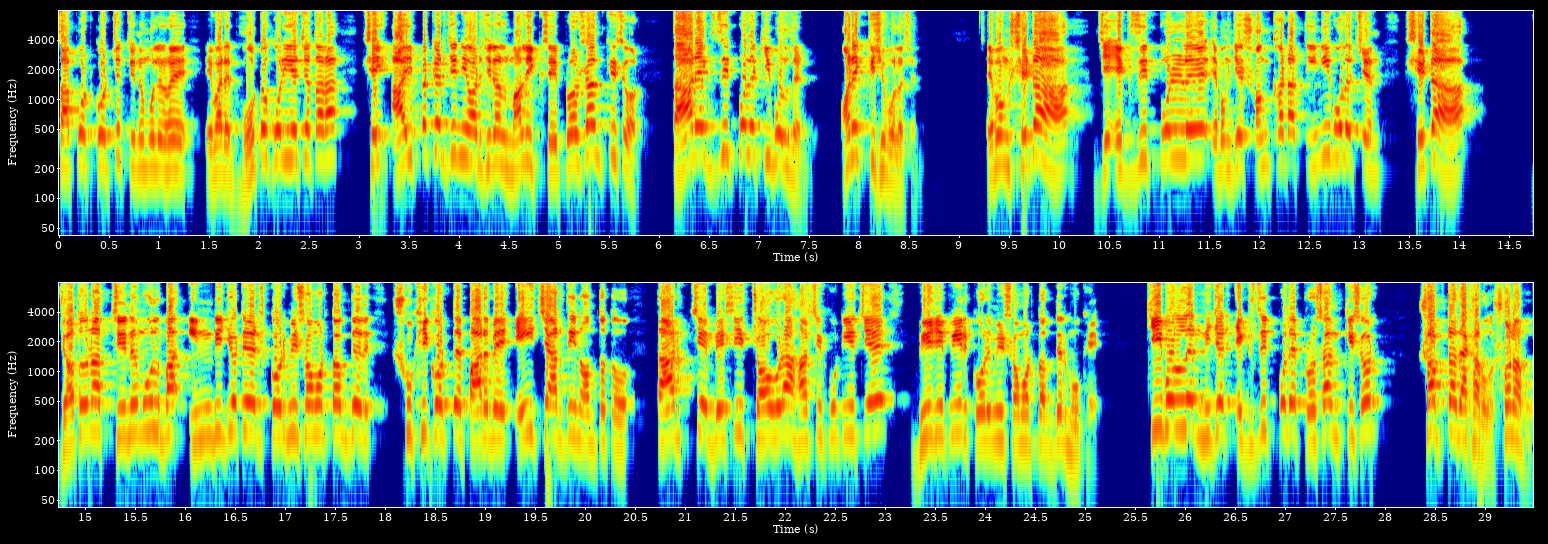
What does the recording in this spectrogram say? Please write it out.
সাপোর্ট করছে, তৃণমূলের হয়ে এবারে ভোটও করিয়েছে তারা। সেই আইপ্যাকের যিনি অরিজিনাল মালিক, সেই প্রশান্ত কিশোর, তার এক্সিট পোলে কি বললেন? অনেক কিছু বলেছেন। এবং সেটা যে এক্সিট পড়লে এবং যে সংখ্যাটা তিনি বলেছেন, সেটা যত না তৃণমূল বা ইন্ডিজোটের কর্মী সমর্থকদের সুখী করতে পারবে এই চার দিন অন্তত, তার চেয়ে বেশি চওড়া হাসি ফুটিয়েছে বিজেপির কর্মী সমর্থকদের মুখে। কি বললেন নিজের এক্সিট পোলে প্রশান্ত কিশোর? সবটা দেখাবো, শোনাবো।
